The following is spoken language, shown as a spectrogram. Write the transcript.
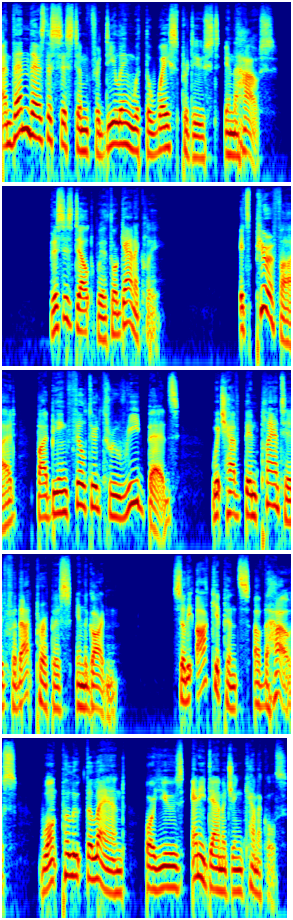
And then there's the system for dealing with the waste produced in the house. This is dealt with organically. It's purified by being filtered through reed beds which have been planted for that purpose in the garden. So the occupants of the house won't pollute the land or use any damaging chemicals.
